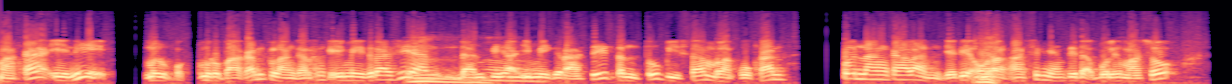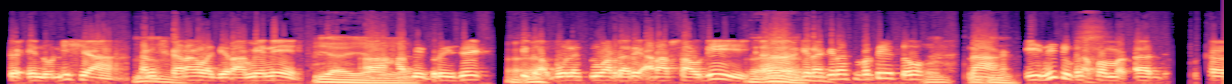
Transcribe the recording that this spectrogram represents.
maka ini merup- merupakan pelanggaran keimigrasian Hmm. dan pihak Oh. imigrasi tentu bisa melakukan penangkalan. Jadi Ya. orang asing yang tidak boleh masuk ke Indonesia. Kan Hmm. sekarang lagi rame nih Iya, iya, uh, iya. Habib Rizik Uh-uh. tidak boleh keluar dari Arab Saudi. Nah, kira-kira seperti itu. Hmm. Nah, ini juga pem- eh, ke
